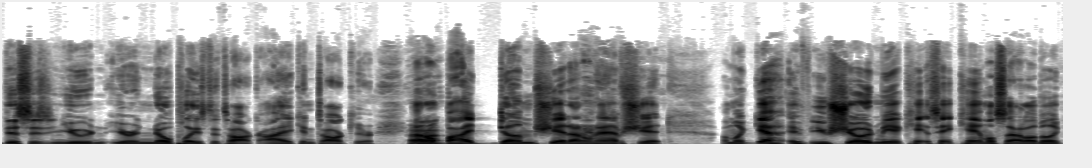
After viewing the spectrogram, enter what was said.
this is you you're in no place to talk. I can talk here. I Uh, don't buy dumb shit. I don't have shit. I'm like, yeah. If you showed me a ca- say camel saddle, I'd be like,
